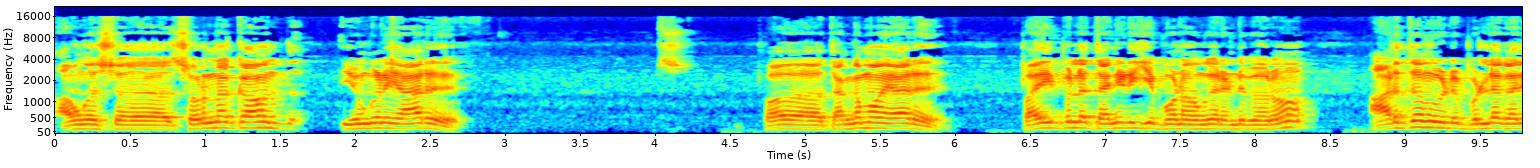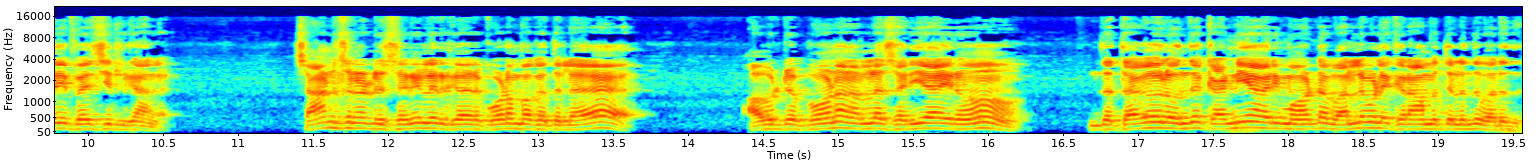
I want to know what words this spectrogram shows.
அவங்க சொ சொர்ணக்காவும் இவங்களும் யார்? தங்கம்மா யார்? பைப்பில் தண்ணி அடிக்க போனவங்க ரெண்டு பேரும் அடுத்தவங்க வீட்டு பிள்ளை கதையை பேசிகிட்டு இருக்காங்க. சான்ஸ் நாட்டு சென்னையில் இருக்கார் கோடம்பாக்கத்தில் அவர்கிட்ட போனால் நல்லா சரியாயிரும். இந்த தகவல் வந்து கன்னியாகுமரி மாவட்டம் வல்லவளை கிராமத்திலேருந்து வருது.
